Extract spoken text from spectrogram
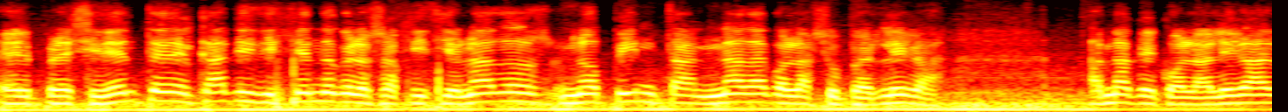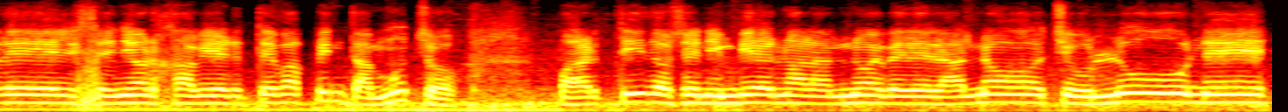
El presidente del Cádiz diciendo que los aficionados no pintan nada con la Superliga. Anda que con la liga del señor Javier Tebas pintan mucho. Partidos en invierno a las 9 de la noche, un lunes,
